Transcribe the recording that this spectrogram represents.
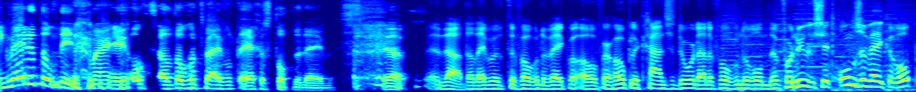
ik weet het nog niet, maar ik zal toch getwijfeld ergens tot te nemen. Ja. Nou, dan hebben we het de volgende week wel over. Hopelijk gaan ze door naar de volgende ronde. Voor nu zit onze week erop.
